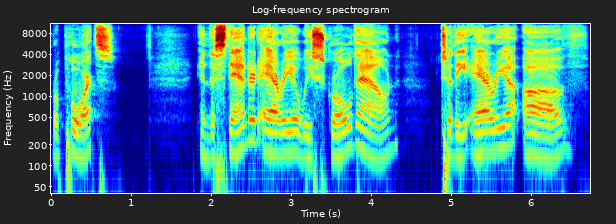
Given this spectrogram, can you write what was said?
Reports. In the standard area, we scroll down to the area of,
